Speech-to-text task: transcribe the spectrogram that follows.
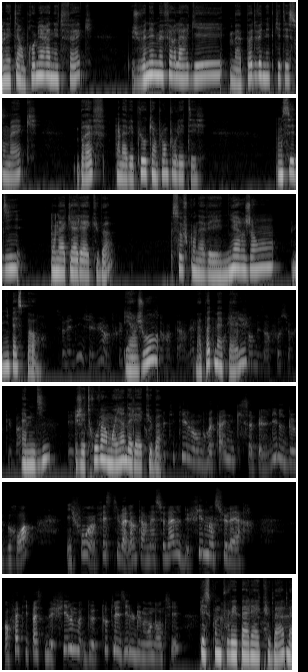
On était en première année de fac, je venais de me faire larguer, ma pote venait de quitter son mec. Bref, on n'avait plus aucun plan pour l'été. On s'est dit, on n'a qu'à aller à Cuba. Sauf qu'on n'avait ni argent, ni passeport. Et un jour, ma pote m'appelle. Elle me dit, j'ai trouvé un moyen d'aller à Cuba. Une petite île en Bretagne qui s'appelle l'île de Groix. Ils font un festival international du film insulaire. En fait, ils passent des films de toutes les îles du monde entier. Puisqu'on ne pouvait pas aller à Cuba, bah,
